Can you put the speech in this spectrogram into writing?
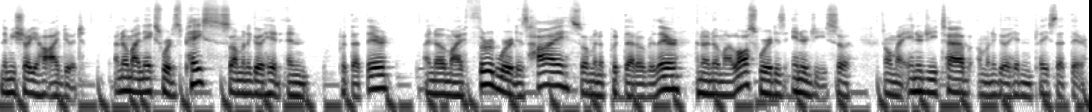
Let me show you how I do it. I know my next word is pace, so I'm gonna go ahead and put that there. I know my third word is high, so I'm gonna put that over there. And I know my last word is energy. So on my energy tab, I'm gonna go ahead and place that there.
